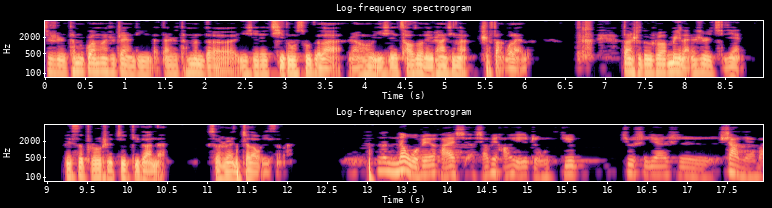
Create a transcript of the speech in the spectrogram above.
就是他们官方是这样定义的，但是他们的一些启动速度啦，然后一些操作流畅性啦，是反过来的。当时都说魅蓝是旗舰，Mate Pro 是最低端的，所以说你知道我意思吧？那那我发现发现小小米行业就整就就是应该是上年吧，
